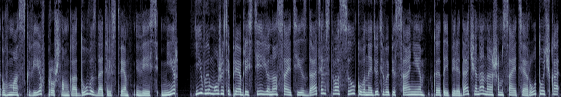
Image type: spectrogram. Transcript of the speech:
в Москве в прошлом году в издательстве «Весь мир», и вы можете приобрести ее на сайте издательства. Ссылку вы найдете в описании к этой передаче на нашем сайте ru.rti.org.tw.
